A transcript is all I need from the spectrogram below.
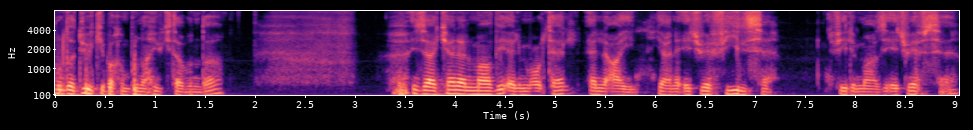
burada diyor ki bakın bu nahiv kitabında İzâ kânel mâzi el mu'tel el ayn yani ecve fiilse fiili mazi ecvefse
